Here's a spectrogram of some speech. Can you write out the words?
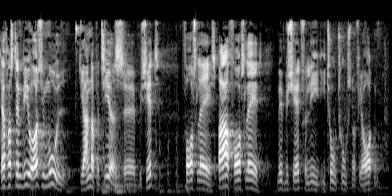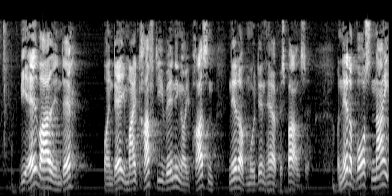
Derfor stemte vi jo også imod de andre partiers øh, budgetforslag, spareforslaget ved budgetforliget i 2014. Vi advarede endda, og endda i meget kraftige vendinger i pressen, netop mod den her besparelse. Og netop vores nej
